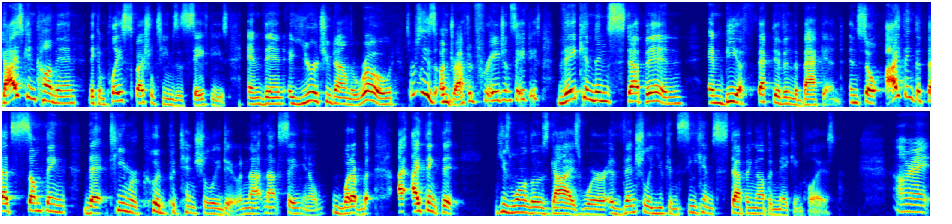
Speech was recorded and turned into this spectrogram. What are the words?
guys can come in, they can play special teams as safeties. And then a year or two down the road, especially as undrafted free agent safeties, they can then step in and be effective in the back end. And so I think that that's something that Teamer could potentially do and not, not say, you know, whatever, but I, I think that he's one of those guys where eventually you can see him stepping up and making plays. All right.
